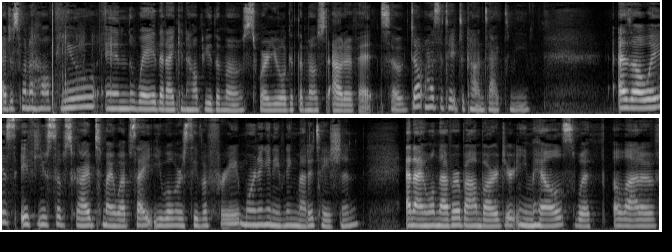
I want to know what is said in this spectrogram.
I just want to help you in the way that I can help you the most, where you will get the most out of it. So don't hesitate to contact me. As always, if you subscribe to my website, you will receive a free morning and evening meditation. And I will never bombard your emails with a lot of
